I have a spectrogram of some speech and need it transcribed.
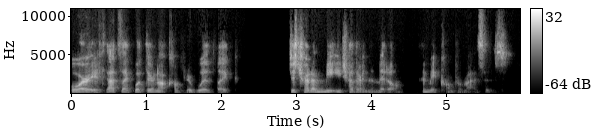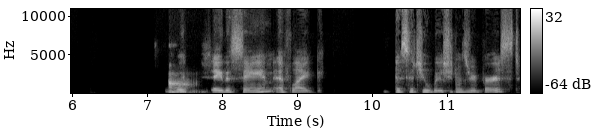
Or if that's like what they're not comfortable with like just try to meet each other in the middle and make compromises. Would um, you say the same if like the situation was reversed?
